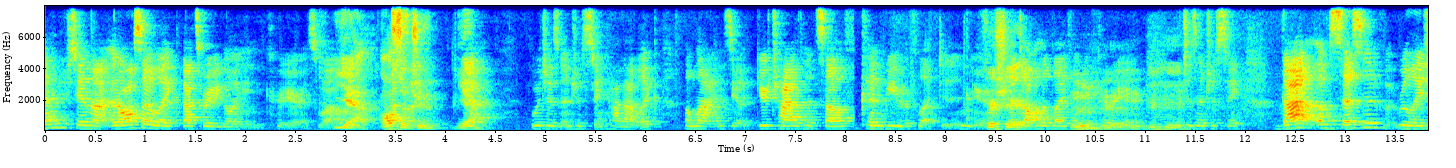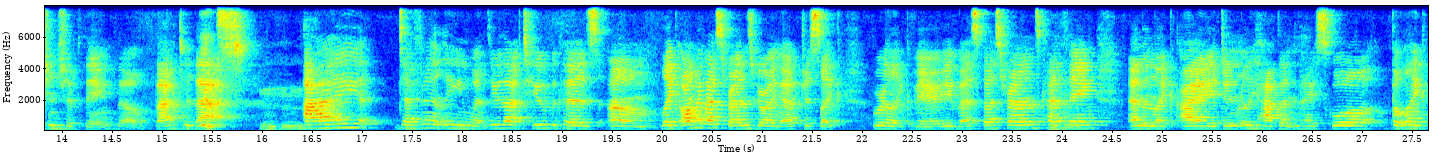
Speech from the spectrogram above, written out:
I understand that, and also like that's where you're going in your career as well. Yeah. Also That's, true. Yeah. Which is interesting how that like aligns. Yeah, like, your childhood self can be reflected in your For sure. adulthood life and Mhm. your career, Mm-hmm. which is interesting. That obsessive relationship thing, though, back to that. It's. Mm-hmm. I definitely went through that too because um like all my best friends growing up just like were like very best best friends kind of thing and then like I didn't really have that in high school but like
